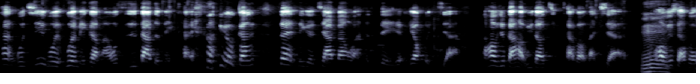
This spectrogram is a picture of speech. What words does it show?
他我其实我也我也没干嘛，我只是大灯没开，因为我刚在那个加班完很累，要回家。然后我就刚好遇到警察把我拦下来，嗯、然后我就想说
